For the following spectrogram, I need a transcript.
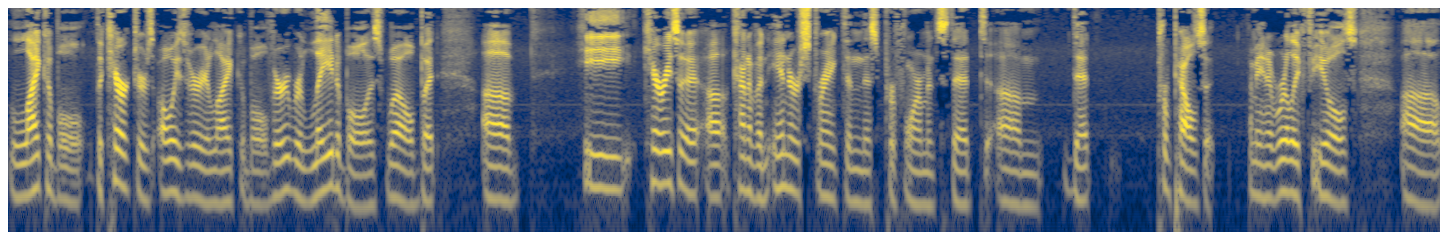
likable. The character is always very likable, very relatable as well. But uh, he carries a, a, kind of an inner strength in this performance that um, that propels it. I mean, it really feels uh,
